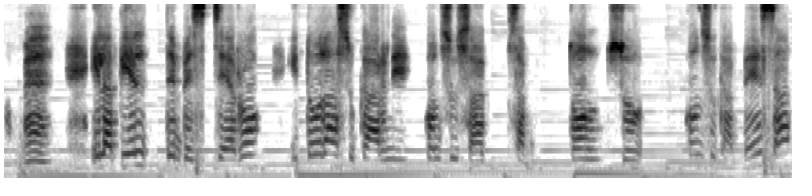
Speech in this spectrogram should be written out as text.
Amén. Y la piel de becerro y toda su carne con su su, con su cabeza,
